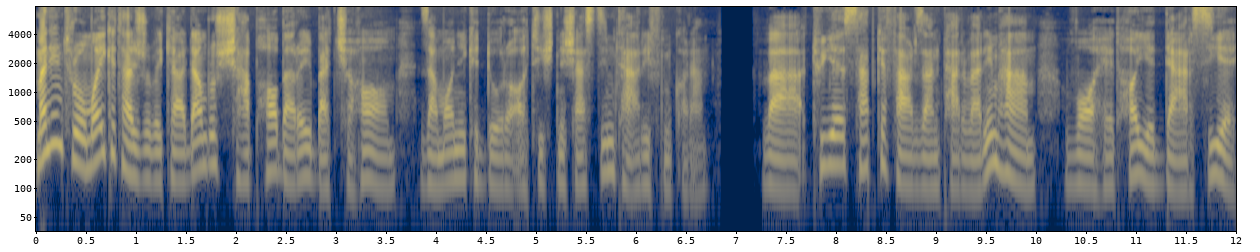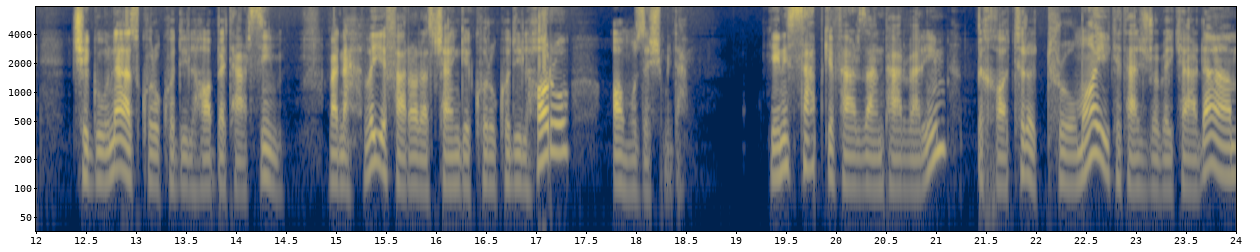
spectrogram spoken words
من این ترومایی که تجربه کردم رو شبها برای بچه هام زمانی که دور آتیش نشستیم تعریف می‌کنم. و توی سبک فرزند پروریم هم واحدهای درسی چگونه از کروکودیل ها بترسیم و نحوه فرار از چنگ کروکودیل ها رو آموزش میدم. یعنی سبک فرزند پروریم به خاطر ترومایی که تجربه کردم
